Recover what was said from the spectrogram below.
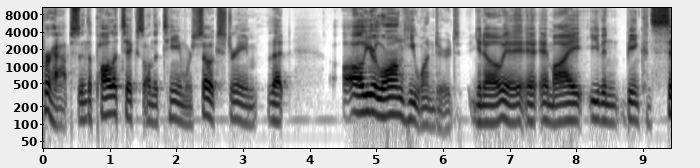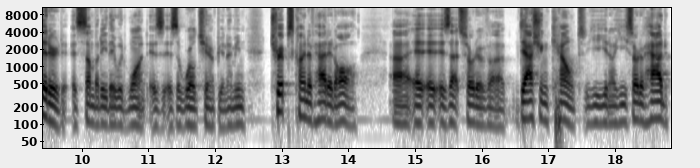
Perhaps. And the politics on the team were so extreme that all year long he wondered, you know, am I even being considered as somebody they would want as, as a world champion? I mean, Trips kind of had it all. Uh, is that sort of uh, dashing count? You know, he sort of had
